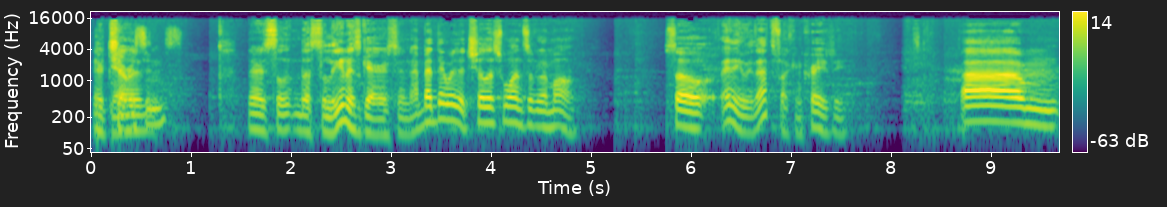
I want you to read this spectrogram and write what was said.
They're chilling. Garrisons? There's Sal- the Salinas garrison. I bet they were the chillest ones of them all. So anyway, that's fucking crazy. Um.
